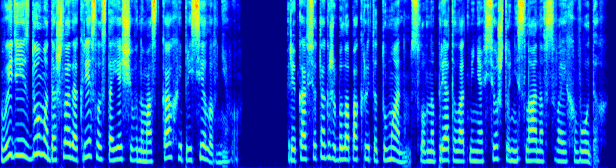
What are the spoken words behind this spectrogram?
Выйдя из дома, дошла до кресла, стоящего на мостках, и присела в него. Река все так же была покрыта туманом, словно прятала от меня все, что несла она в своих водах.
